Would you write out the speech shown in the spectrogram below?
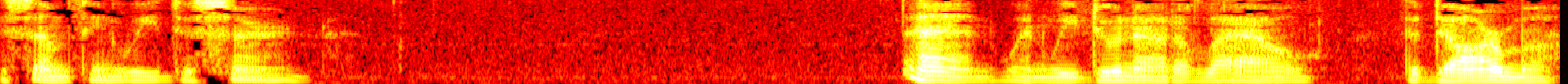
is something we discern. And when we do not allow the Dharma,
